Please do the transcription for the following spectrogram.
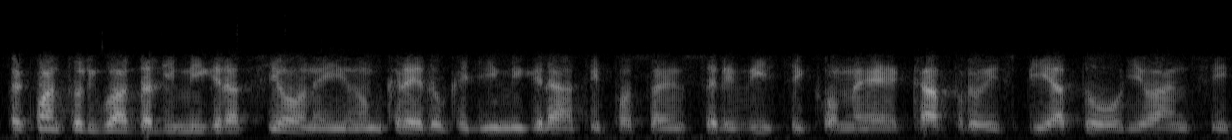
Per quanto riguarda l'immigrazione, io non credo che gli immigrati possano essere visti come capro espiatorio, anzi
